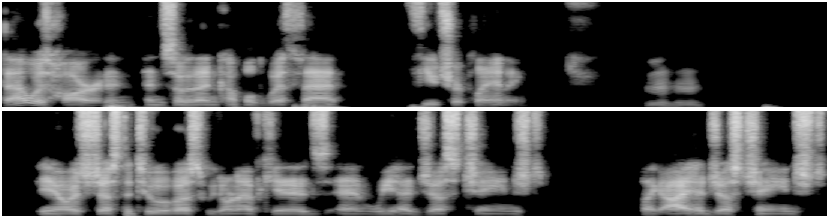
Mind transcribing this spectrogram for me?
that was hard and and so then coupled with that future planning. Mm-hmm. You know, it's just the two of us. We don't have kids and we had just changed like I had just changed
